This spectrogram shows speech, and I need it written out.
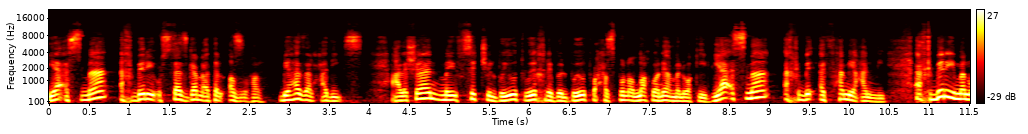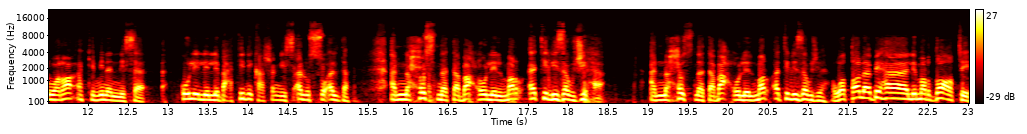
يا أسماء أخبري أستاذ جامعة الأزهر بهذا الحديث علشان ما يفسدش البيوت ويخرب البيوت وحسبنا الله ونعم الوكيل. يا أسماء أخب... افهمي عني. أخبري من وراءك من النساء. قولي للي بعتينك عشان يسألوا السؤال ده. أن حسن تبعل المرأة لزوجها. أن حسن تبعل المرأة لزوجها. وطلبها لمرضاته.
